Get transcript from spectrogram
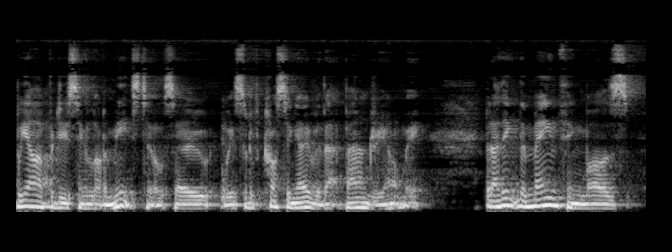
We are producing a lot of meat still, so we're sort of crossing over that boundary, aren't we? But I think the main thing was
